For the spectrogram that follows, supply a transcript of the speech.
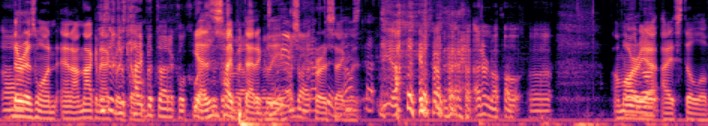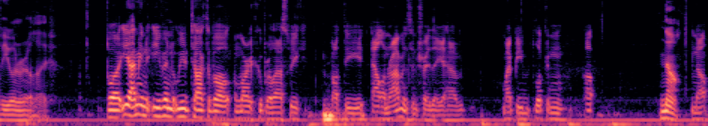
there is one, and I'm not gonna These are actually just kill him. hypothetical questions. Yeah, this is that I'm asking. hypothetically I'm not- for a segment. Yeah, I don't know. Uh, Amari, But, uh, I I still love you in real life. But yeah, I mean, even we talked about Amari Cooper last week about the Allen Robinson trade that you have. Might be looking up. No, No,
